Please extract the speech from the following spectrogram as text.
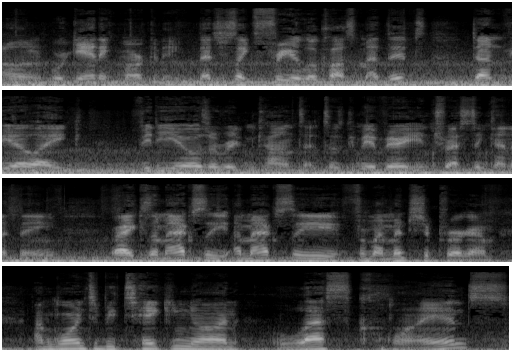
on organic marketing. That's just like free or low cost methods done via like videos or written content. So it's gonna be a very interesting kind of thing, right? Because I'm actually I'm actually for my mentorship program, I'm going to be taking on less clients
